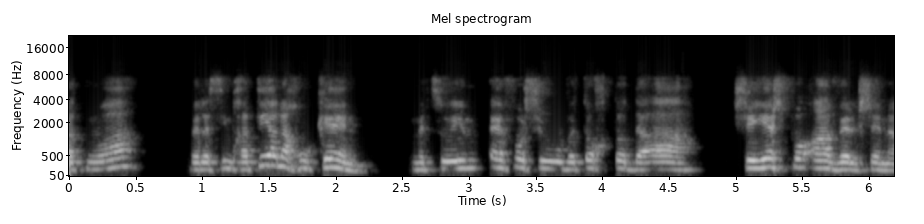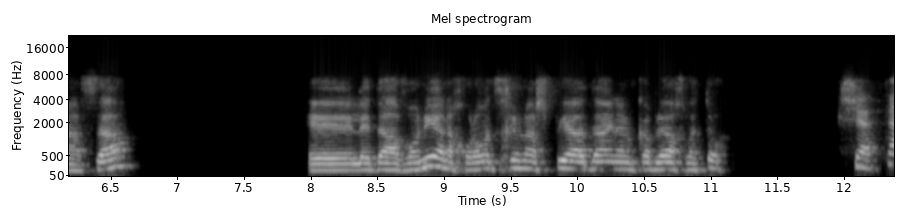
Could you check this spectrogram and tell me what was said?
התנועה, ולשמחתי אנחנו כן מצויים איפשהו בתוך תודעה שיש פה עוול שנעשה. אה, לדאבוני, אנחנו לא מצליחים להשפיע עדיין על מקבלי ההחלטות. כשאתה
